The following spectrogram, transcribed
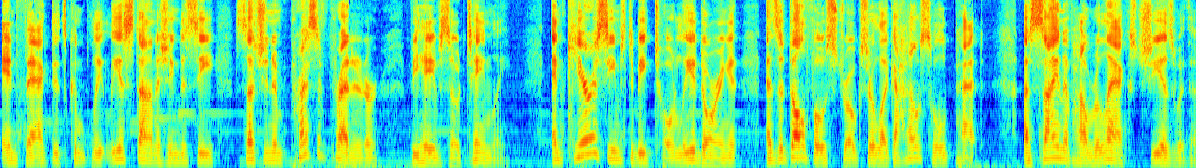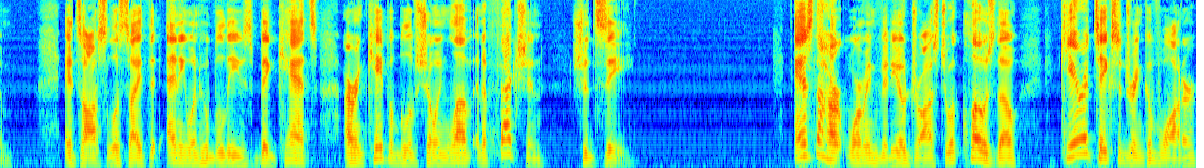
In fact, it's completely astonishing to see such an impressive predator behave so tamely. And Kiera seems to be totally adoring it as Adolfo strokes her like a household pet, a sign of how relaxed she is with him. It's also a sight that anyone who believes big cats are incapable of showing love and affection should see. As the heartwarming video draws to a close though, Kiera takes a drink of water,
